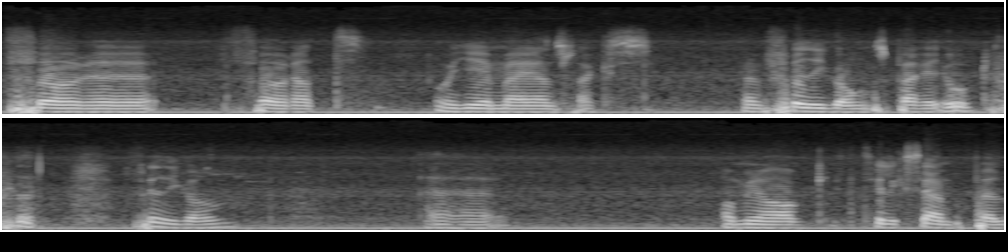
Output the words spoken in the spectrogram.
för, eh, för att och ge mig en slags en frigångsperiod. Frigång. Eh, om jag till exempel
